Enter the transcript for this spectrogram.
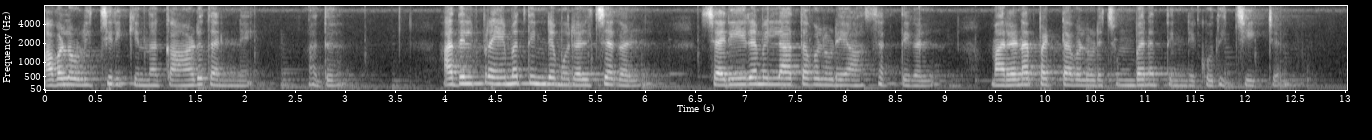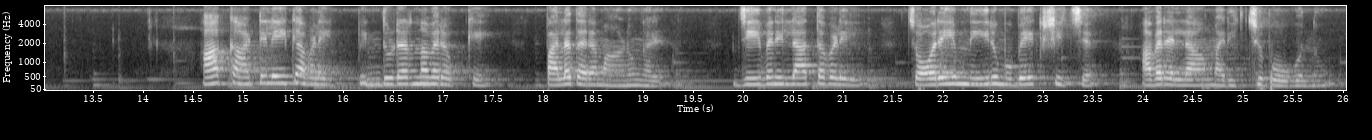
അവൾ ഒളിച്ചിരിക്കുന്ന കാട് തന്നെ അത്. അതിൽ പ്രേമത്തിന്റെ മുരൾച്ചകൾ ശരീരമില്ലാത്തവളുടെ ആസക്തികൾ മരണപ്പെട്ടവളുടെ ചുംബനത്തിന്റെ കൊതിച്ചീറ്റ്. ആ കാട്ടിലേക്ക് അവളെ പിന്തുടർന്നവരൊക്കെ പലതരം ആണുങ്ങൾ. ജീവനില്ലാത്തവളിൽ ചോരയും നീരും ഉപേക്ഷിച്ച് അവരെല്ലാം മരിച്ചു പോകുന്നു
